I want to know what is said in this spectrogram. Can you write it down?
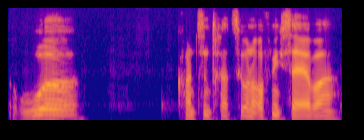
Ruhe, Konzentration auf mich selber,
